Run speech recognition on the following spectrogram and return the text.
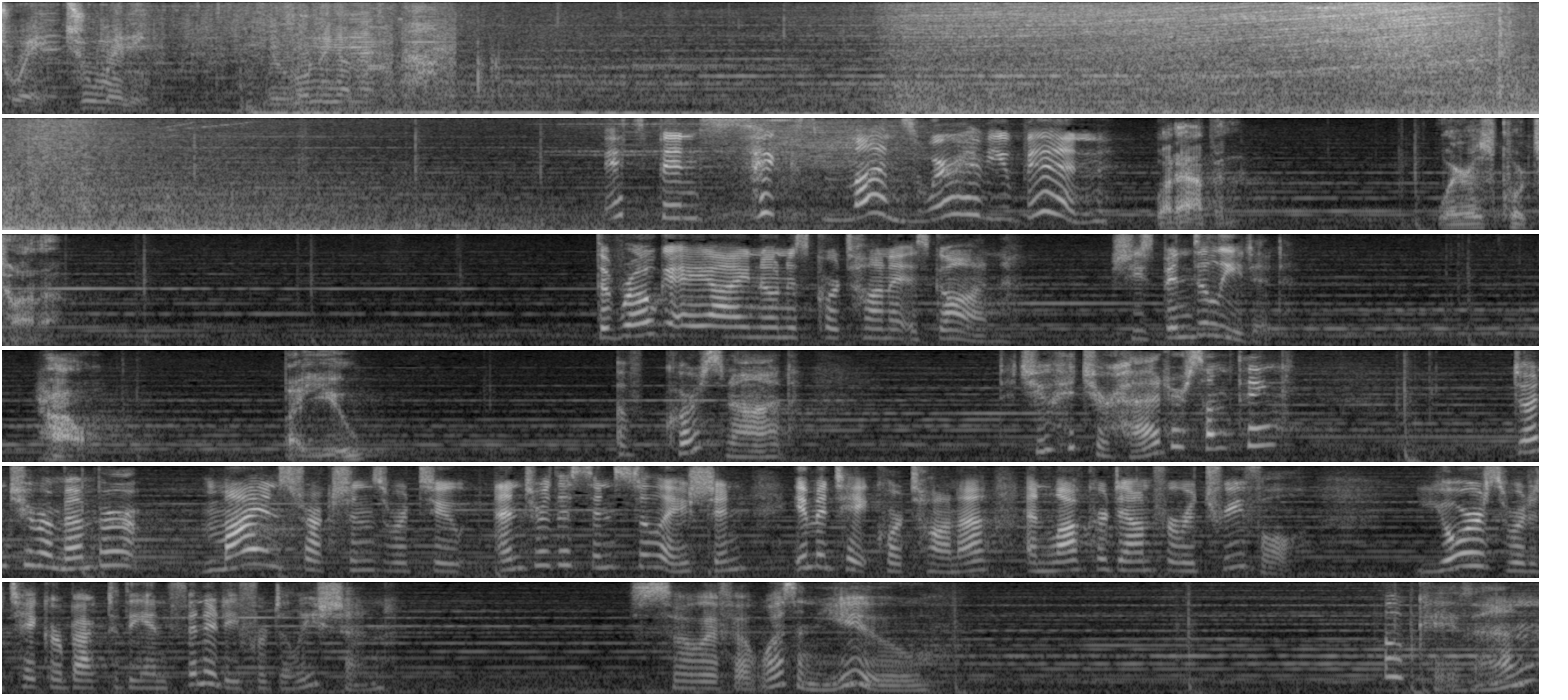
this way. Too many. We're running out of... time. It's been six months. Where have you been? What happened? Where is Cortana? The rogue AI known as Cortana is gone. She's been deleted. How? By you? Of course not. Did you hit your head or something? Don't you remember? My instructions were to enter this installation, imitate Cortana, and lock her down for retrieval. Yours were to take her back to the Infinity for deletion. So if it wasn't you... Okay then.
